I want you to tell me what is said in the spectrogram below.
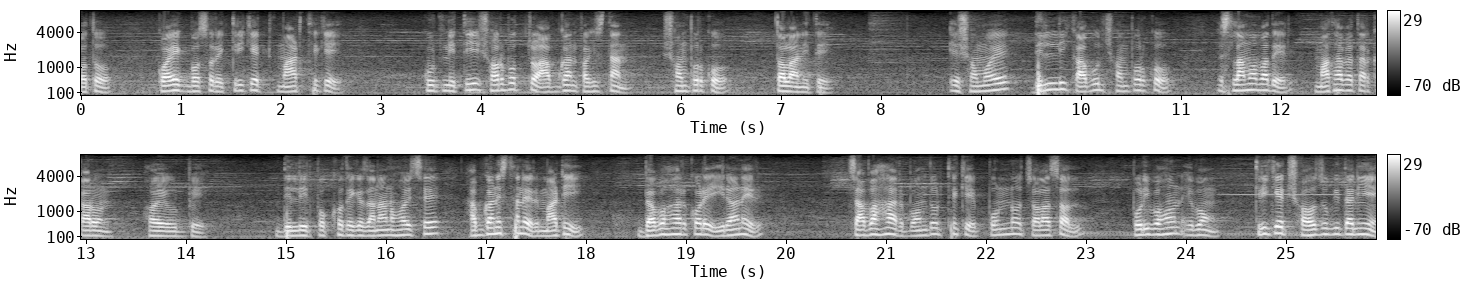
গত কয়েক বছরে ক্রিকেট মাঠ থেকে কূটনীতি, সর্বত্র আফগান, পাকিস্তান সম্পর্ক তলানিতে। এ সময়ে দিল্লি, কাবুল সম্পর্ক ইসলামাবাদের মাথা ব্যথার কারণ হয়ে উঠবে। দিল্লির পক্ষ থেকে জানানো হয়েছে, আফগানিস্তানের মাটি ব্যবহার করে ইরানের চাবাহার বন্দর থেকে পণ্য চলাচল, পরিবহন এবং ক্রিকেট সহযোগিতা নিয়ে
